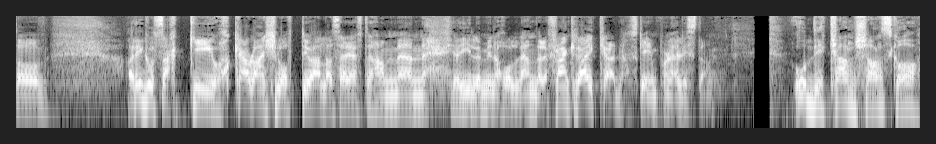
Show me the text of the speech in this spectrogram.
av Arrigo Sacchi och Carlo Ancelotti och alla så här i efterhand. Men jag gillar mina holländare. Frank Rijkaard ska in på den här listan. Och det kanske han ska.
